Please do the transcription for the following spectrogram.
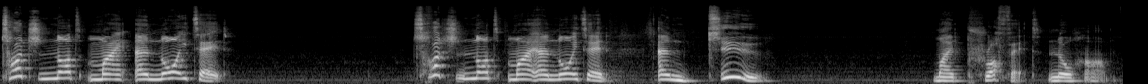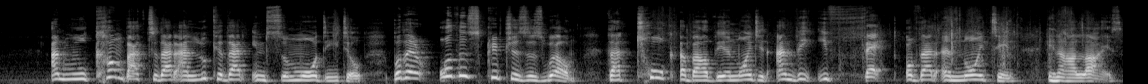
Touch not my anointed touch not my anointed and do my prophet no harm. And we'll come back to that and look at that in some more detail. But there are other scriptures as well that talk about the anointing and the effect of that anointing in our lives.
